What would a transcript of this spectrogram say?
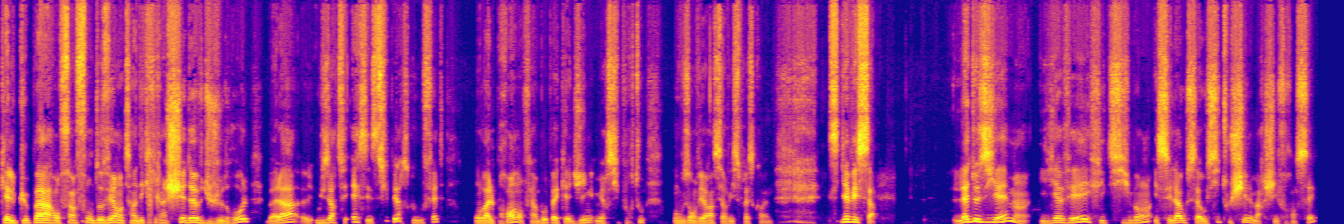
quelque part en fin fond d'Auvergne en train d'écrire un chef-d'œuvre du jeu de rôle, bah là, Wizard fait «Eh, c'est super ce que vous faites, on va le prendre, on fait un beau packaging, merci pour tout, on vous enverra un service presse quand même. Il y avait ça. La deuxième, il y avait effectivement, et c'est là où ça a aussi touché le marché français,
